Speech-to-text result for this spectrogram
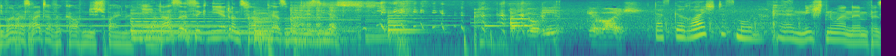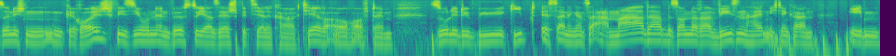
Die wollen das weiterverkaufen, die Schweine. Ja. Das ist signiert und zwar personalisiert. Geräusch. Das Geräusch des Monats. Äh, Nicht nur an den persönlichen Geräuschvisionen entwirfst du ja sehr spezielle Charaktere. Auch auf deinem Solo-Debüt gibt es eine ganze Armada besonderer Wesenheiten. Ich denke an eben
